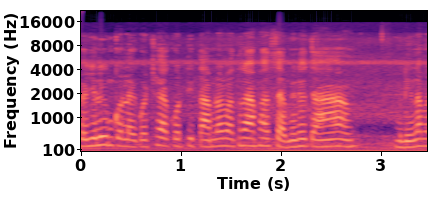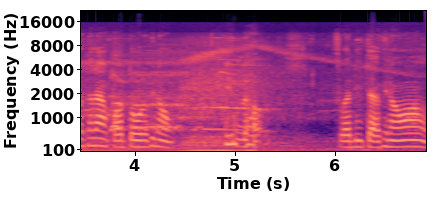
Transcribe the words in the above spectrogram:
ก็อย่าลืมกดไลค์กดแชร์กดติดตามรัฐมนวัฒนาพาแสบด้วยจ้าวันนี้รัฐมนวัฒนาขอตัวแล้วพี่น้องอิ่มแล้วสวัสดีจ้าพี่น้อง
